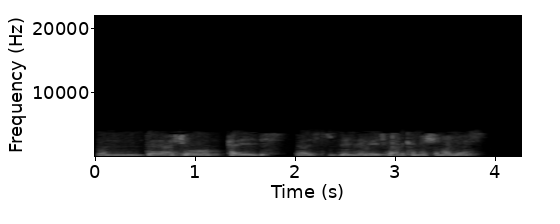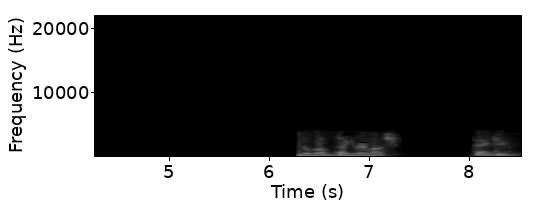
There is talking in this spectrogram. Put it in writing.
when the actual pay is being released by the commission, I guess. No problem. Thank you very much. Thank you.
